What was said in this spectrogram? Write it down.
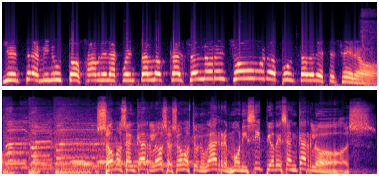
y en tres minutos abre la cuenta local San Lorenzo 1, Punta del Este 0. Somos San Carlos, somos tu lugar, municipio de San Carlos.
